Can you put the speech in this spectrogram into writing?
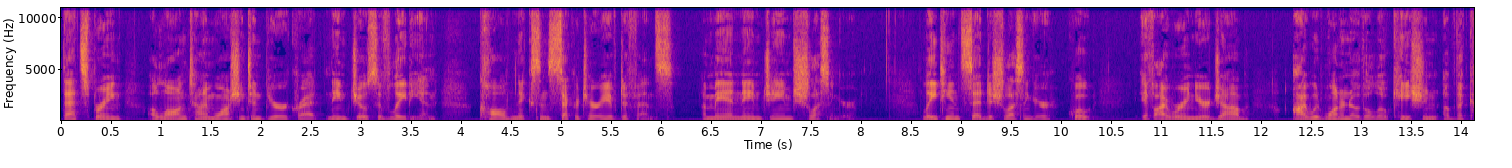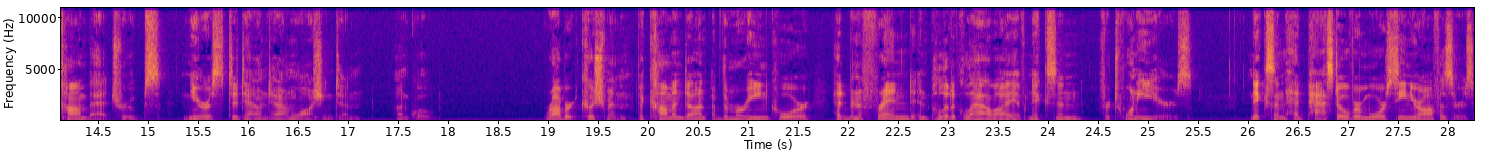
That spring, a longtime Washington bureaucrat named Joseph Laitin called Nixon's Secretary of Defense, a man named James Schlesinger. Laitin said to Schlesinger, quote, If I were in your job, I would want to know the location of the combat troops nearest to downtown Washington. Unquote. Robert Cushman, the Commandant of the Marine Corps, had been a friend and political ally of Nixon for 20 years. Nixon had passed over more senior officers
